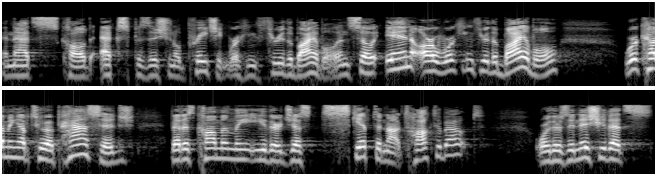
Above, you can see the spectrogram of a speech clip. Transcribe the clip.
and that's called expositional preaching, working through the Bible. And so, in our working through the Bible, we're coming up to a passage that is commonly either just skipped and not talked about, or there's an issue that's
